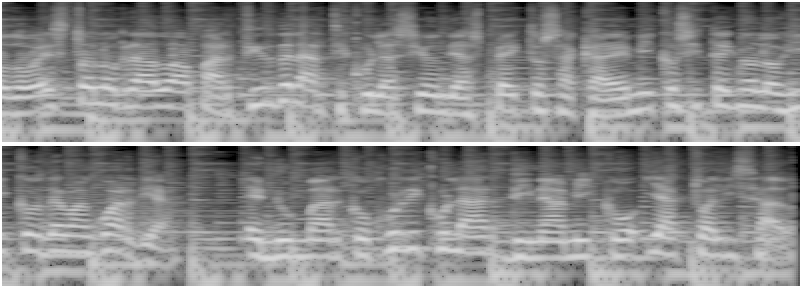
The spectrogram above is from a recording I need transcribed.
Todo esto logrado a partir de la articulación de aspectos académicos y tecnológicos de vanguardia, en un marco curricular dinámico y actualizado.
